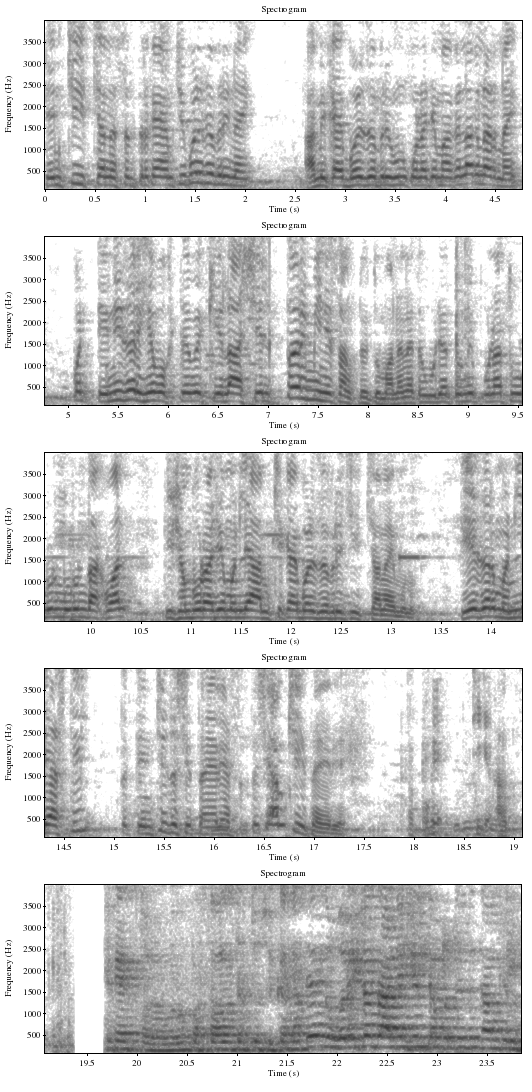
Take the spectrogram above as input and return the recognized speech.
त्यांची इच्छा नसेल तर काही आमची बळजबरी नाही? आम्ही काय बळजबरी होऊन कोणाच्या मागे लागणार नाही. पण त्यांनी जर हे वक्तव्य केलं असेल तर मी हे सांगतोय तुम्हाला. नाही तर उद्या तुम्ही पुन्हा तोडून मोडून दाखवाल की शंभूराजे म्हणले आमची काय बळजबरीची इच्छा नाही म्हणून. ते जर म्हणले असतील तर त्यांची जशी तयारी असेल तशी आमचीही तयारी आहे. ठीक आहे. ते काय वरून प्रस्तावाला तर तो स्वीकारणार. ते वरिष्ठांचा आदेश येईल त्या पद्धतीने काम केलं.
